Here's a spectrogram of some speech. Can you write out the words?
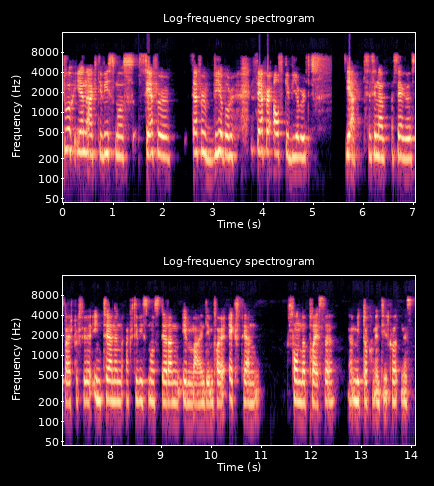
durch ihren Aktivismus sehr viel, sehr viel Wirbel, sehr viel aufgewirbelt. Ja, sie sind ein sehr gutes Beispiel für internen Aktivismus, der dann eben mal in dem Fall extern von der Presse äh, mit dokumentiert worden ist.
